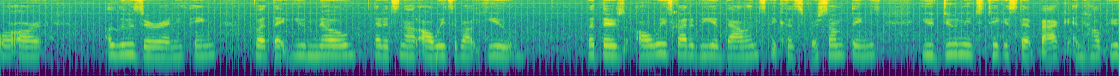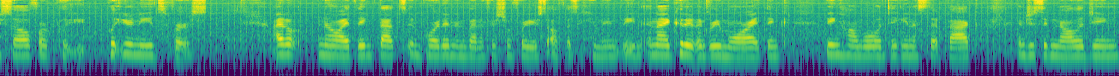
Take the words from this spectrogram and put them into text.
or are a loser or anything, but that you know that it's not always about you. But there's always got to be a balance because for some things, you do need to take a step back and help yourself or put put your needs first. I don't know, I think that's important and beneficial for yourself as a human being, and I couldn't agree more. I think being humble and taking a step back and just acknowledging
